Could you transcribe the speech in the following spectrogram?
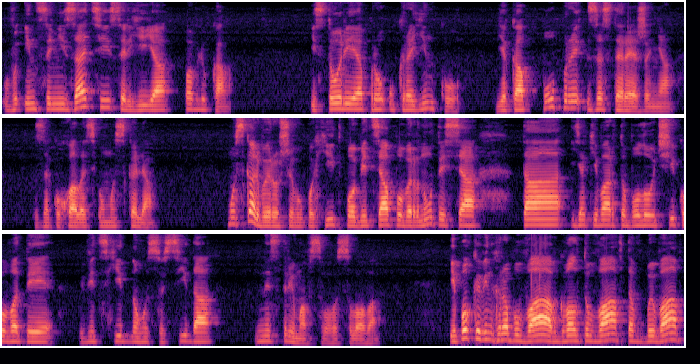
в інсценізації Сергія Павлюка. Історія про українку, яка, попри застереження, закохалась у москаля. Москаль вирушив у похід, пообіцяв повернутися, та, як і варто було очікувати від східного сусіда, не стримав свого слова. І поки він грабував, гвалтував та вбивав,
